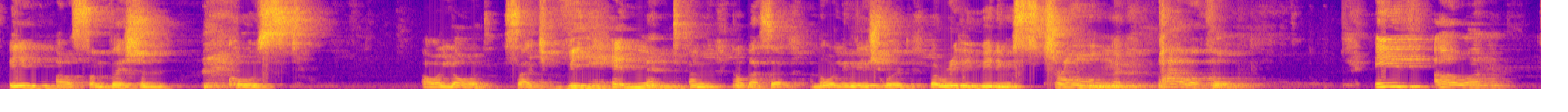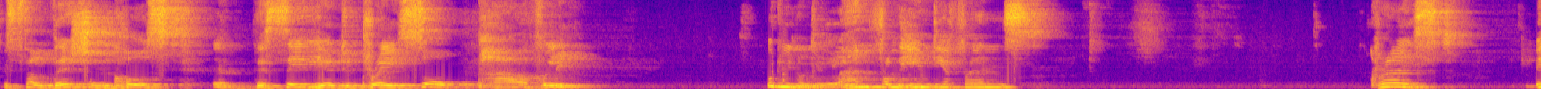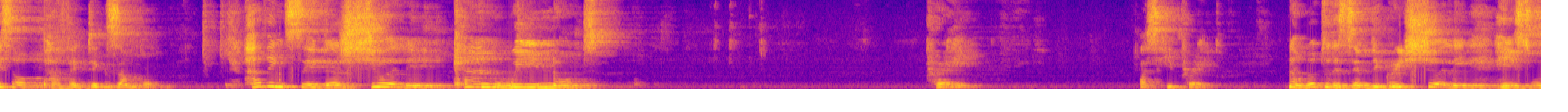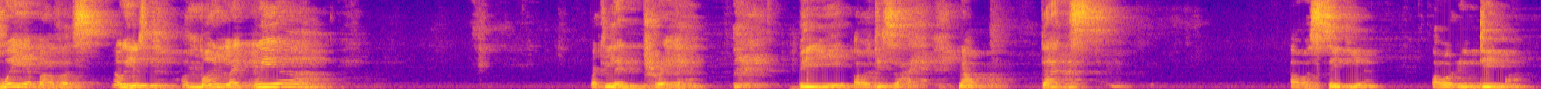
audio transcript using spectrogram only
If our salvation caused our Lord, such vehement, and now that's a, an all English word, but really meaning strong, powerful. If our salvation caused uh, the Savior to pray so powerfully, would we not learn from him, dear friends? Christ is our perfect example. Having saved us, surely can we not pray as he prayed? No, not to the same degree. Surely he's way above us. Oh, he is a man like we are. But let prayer be our desire. Now, that's our Savior, our Redeemer,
